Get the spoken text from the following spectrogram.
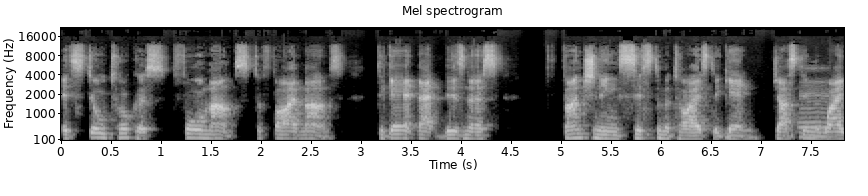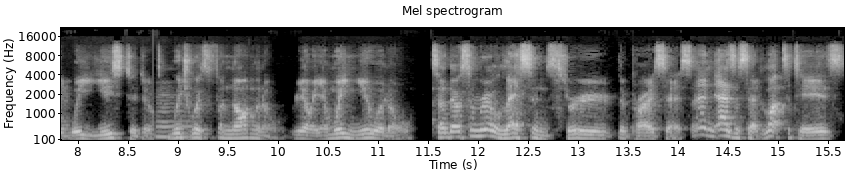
it still took us four months to five months to get that business functioning systematized again, just mm. in the mm. way we used to do, mm. which was phenomenal, really. And we knew it all. So there were some real lessons through the process. And as I said, lots of tears.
